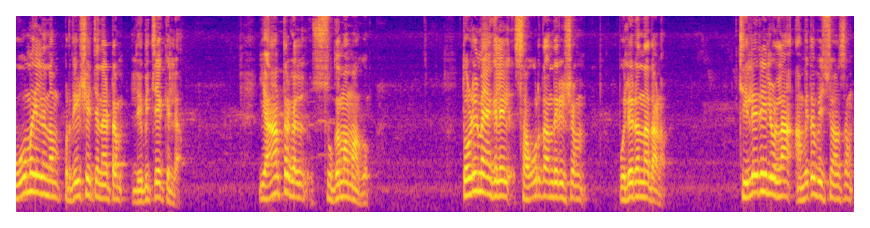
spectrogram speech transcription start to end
ഭൂമിയിൽ നിന്നും പ്രതീക്ഷിച്ച നേട്ടം ലഭിച്ചേക്കില്ല. യാത്രകൾ സുഗമമാകും. തൊഴിൽ മേഖലയിൽ സൗഹൃദാന്തരീക്ഷം പുലരുന്നതാണ്. ചിലരിലുള്ള അമിതവിശ്വാസം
